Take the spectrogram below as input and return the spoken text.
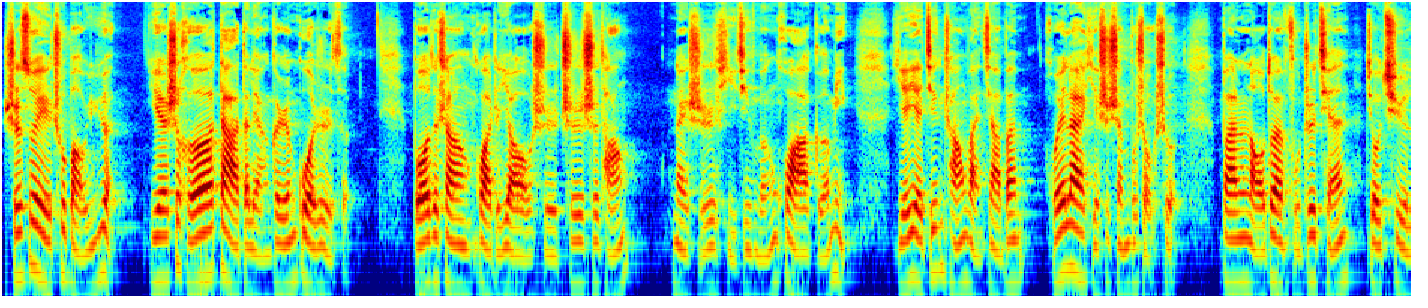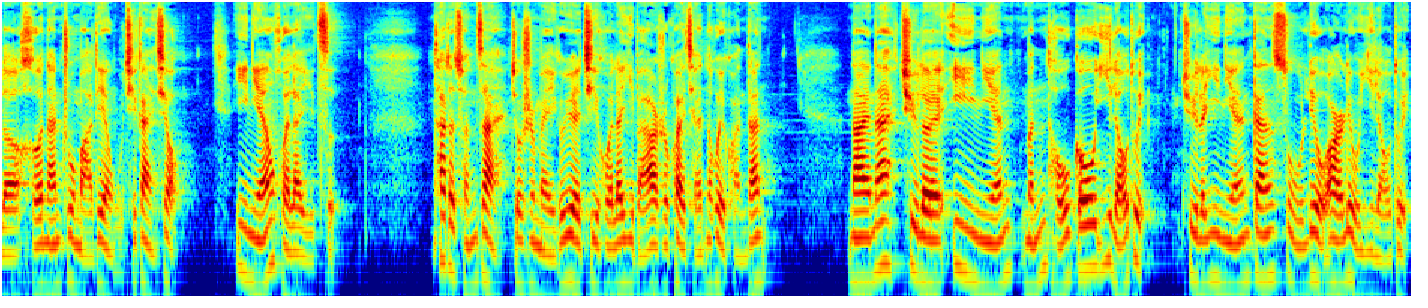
十岁出保育院，也是和大的两个人过日子，脖子上挂着钥匙吃食堂。那时已经文化革命，爷爷经常晚下班回来也是神不守舍。搬老段府之前就去了河南驻马店武器干校，一年回来一次。他的存在就是每个月寄回来一百二十块钱的汇款单。奶奶去了一年门头沟医疗队，去了一年甘肃六二六医疗队。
